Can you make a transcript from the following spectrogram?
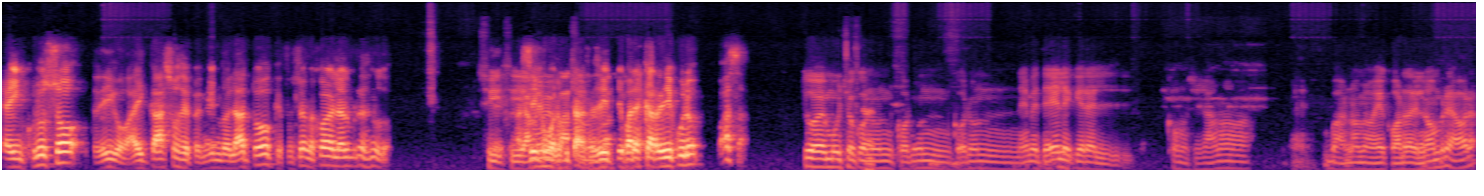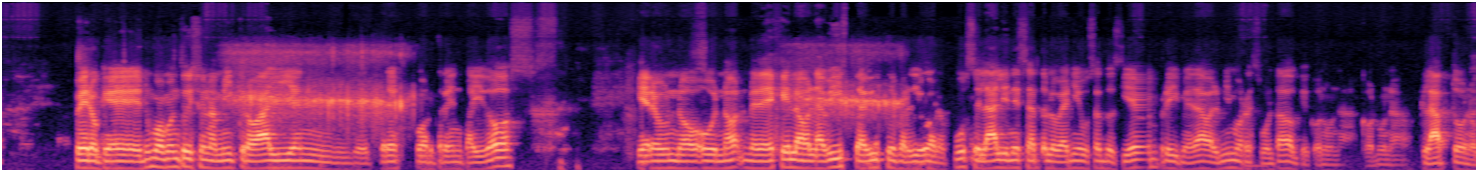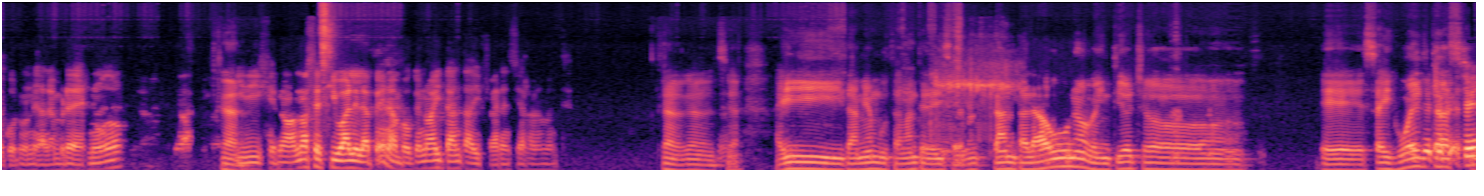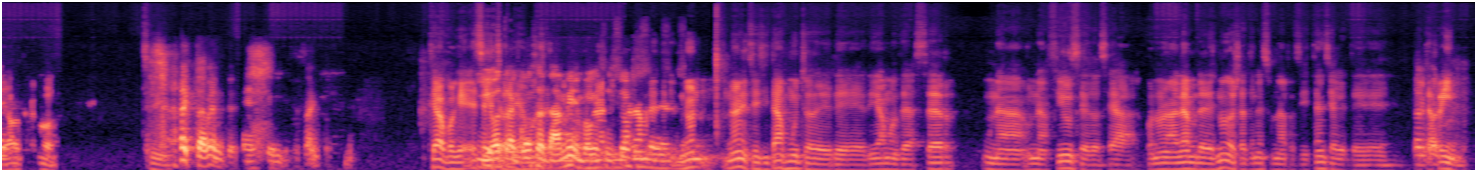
e incluso, te digo, hay casos, dependiendo del ato, que funciona mejor el alambre desnudo. Sí, sí, así como lo me así te parezca ridículo, pasa. Tuve mucho con un, con un, con un MTL que era el, ¿cómo se llama? Eh, bueno, no me voy a acordar el nombre ahora, pero que en un momento hice una micro alien de 3x32, que era uno, uno me dejé la, la vista, viste, pero digo, bueno, puse el alien, ese dato lo venía usando siempre y me daba el mismo resultado que con una, con una Clapton o con un alambre desnudo. Claro, Y dije, no, no sé si vale la pena porque no hay tanta diferencia realmente. Claro, claro. o sea, ahí también Bustamante dice, ¿no? canta la 1, 28, 6 vueltas sí. y la otra cosa. Sí. Exactamente. Exacto. Claro, porque es Y otra digamos, cosa también, porque si sos- no, no necesitas mucho de, de, digamos, de hacer una, una fused, o sea, con un alambre desnudo ya tenés una resistencia que te, que rinde.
